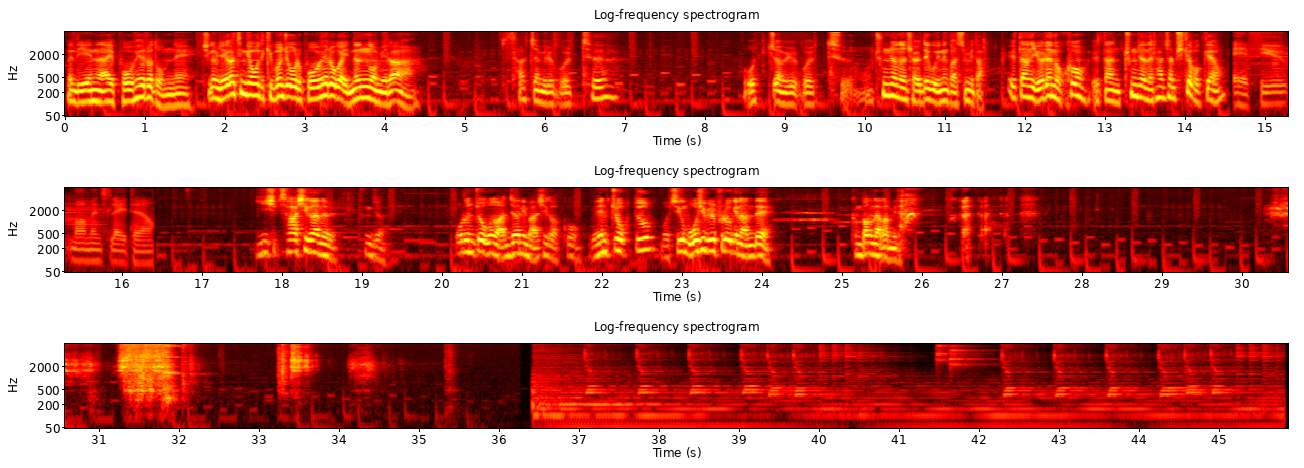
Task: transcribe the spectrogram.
근데 얘는 아예 보호 회로도 없네. 지금 얘 같은 경우도 기본적으로 보호 회로가 있는 놈이라 4.1V 5.1V 충전은 잘 되고 있는 것 같습니다. 일단 열어 놓고 일단 충전을 한참 시켜 볼게요. A few moments later. 24시간을 충전. 오른쪽은 완전히 맛이 갔고 왼쪽도 뭐 지금 51%긴 한데 금방 나갑니다.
